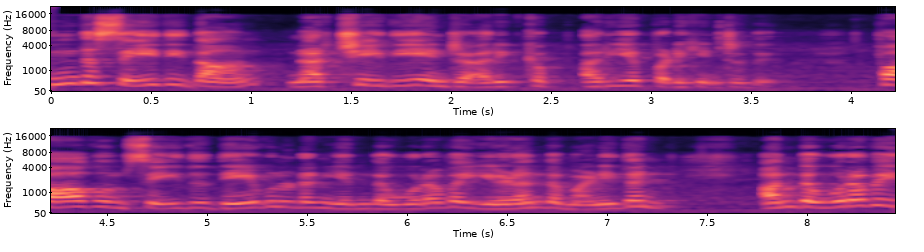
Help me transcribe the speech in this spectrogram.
இந்த செய்திதான் நற்செய்தி என்று அறிக்க அறியப்படுகின்றது. பாவம் செய்து தேவனுடன் இருந்த உறவை இழந்த மனிதன் அந்த உறவை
